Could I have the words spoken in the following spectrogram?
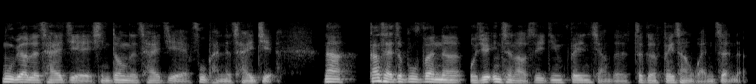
目标的拆解、行动的拆解、复盘的拆解。那刚才这部分呢，我觉得应成老师已经分享的这个非常完整了。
